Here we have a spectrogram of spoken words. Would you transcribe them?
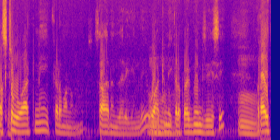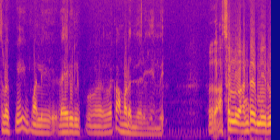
ఫస్ట్ వాటిని ఇక్కడ మనం సాధడం జరిగింది. వాటిని ఇక్కడ ప్రెగ్నెంట్ చేసి. రైతులకి మళ్ళీ డైరీలకు అమ్మడం జరిగింది. అసలు అంటే మీరు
